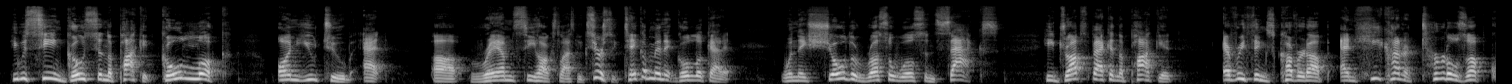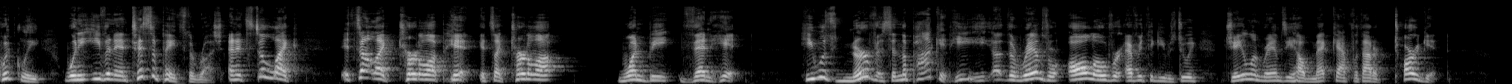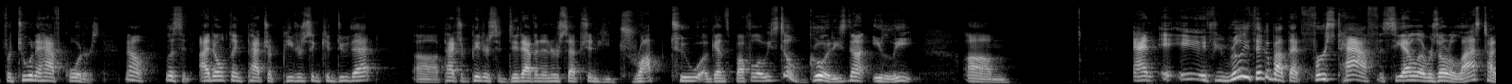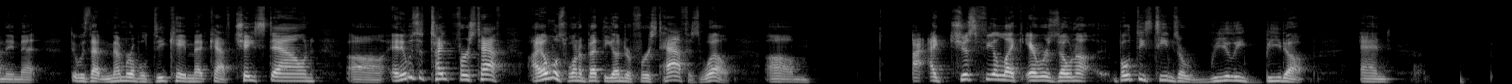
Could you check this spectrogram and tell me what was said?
He was seeing ghosts in the pocket. Go look on YouTube at uh, Rams Seahawks last week. Seriously, take a minute, go look at it when they show the Russell Wilson sacks, he drops back in the pocket. everything's covered up and he kind of turtles up quickly when he even anticipates the rush. And it's still like, it's not like turtle up hit. It's like turtle up, one beat, then hit. He was nervous in the pocket. He, he uh, the Rams were all over everything he was doing. Jalen Ramsey held Metcalf without a target for two and a half quarters. Now, listen, I don't think Patrick Peterson can do that. Uh, Patrick Peterson did have an interception. He dropped two against Buffalo. He's still good. He's not elite. Um, and if you really think about that first half, Seattle, Arizona, last time they met, there was that memorable DK Metcalf chase down, uh, and it was a tight first half. I almost want to bet the under first half as well. Um, I, I just feel like Arizona, both these teams are really beat up. And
